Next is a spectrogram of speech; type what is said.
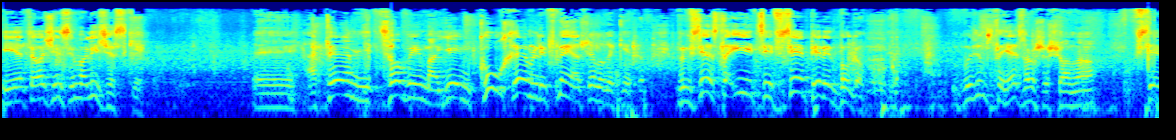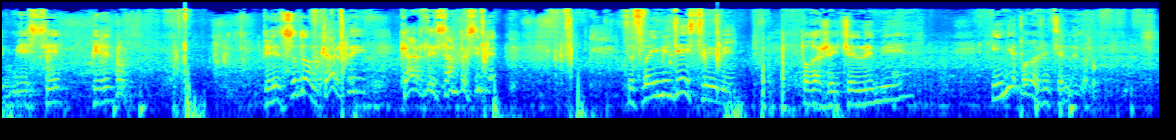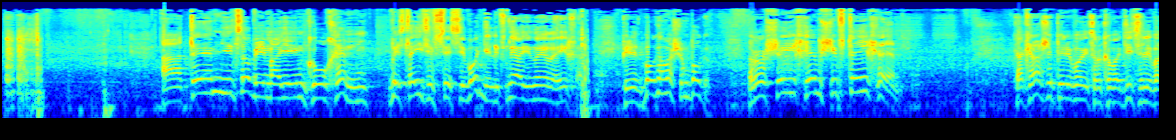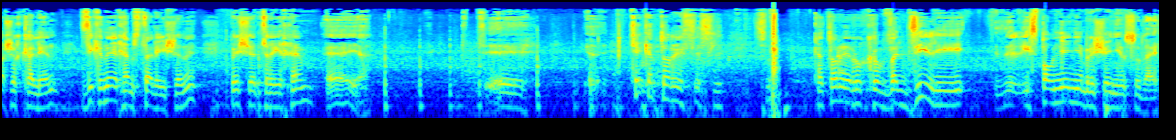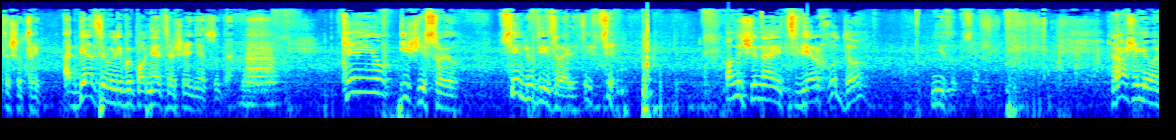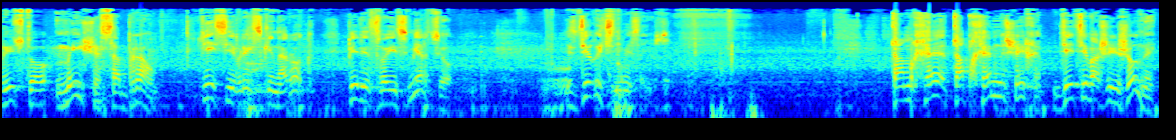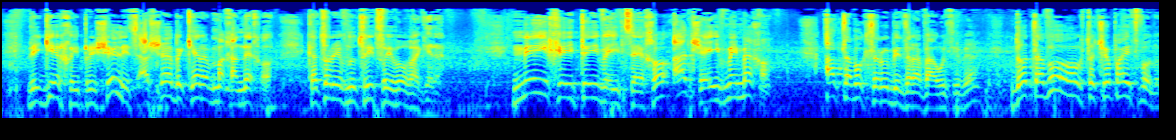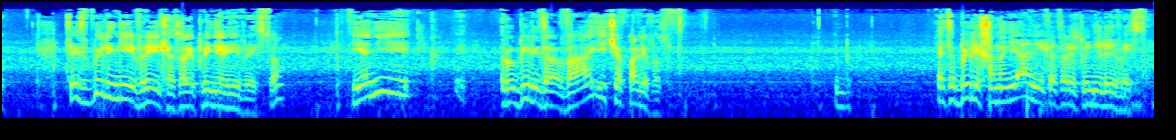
И это очень символически. Атем ницовим моим кухем лифней Ашем Ракешем. Вы все стоите, все перед Богом. Будем стоять в Рошашана все вместе перед Богом. Перед судом. Каждый, каждый сам по себе. Со своими действиями положительными и неположительными. А тем ницоби моим кухем. Вы стоите все сегодня лифны Аюнейха перед Богом вашим Богом. Рошейхем шифтейхем. Как раньше переводит руководители ваших колен, зикнехем старейшины, пешетрейхем, э, я, э, те, которые, которые руководили исполнением решения суда. Это шутрим. Обязывали выполнять решение суда. Кею Иш Исраил. Все люди Израиля. То есть все. Он начинает сверху до низу. Все. Раша говорит, что Мейша собрал весь еврейский народ перед своей смертью сделать с ними союз. Тапхем шейхем. Дети ваши и жены, Вегерхо и пришелец, Ашеба Керав Маханехо, которые внутри твоего лагеря. Мейхей ты вейцехо, а чейв меймехо. От того, кто рубит дрова у тебя, до того, кто чопает воду. То есть были не евреи, которые приняли еврейство, и они рубили дрова и черпали воду это были хананиане, которые приняли еврейство.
